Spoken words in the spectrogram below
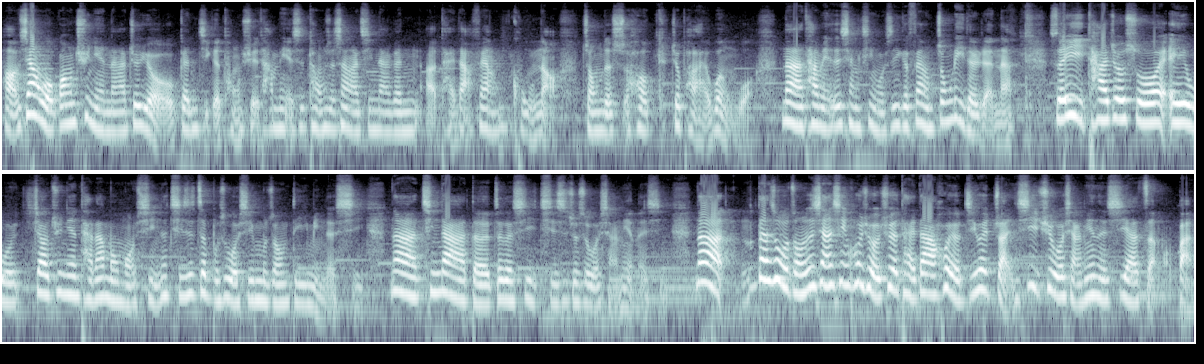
好像我光去年呢，就有跟几个同学，他们也是同时上了清大跟呃台大，非常苦恼中的时候，就跑来问我，那他们也是相信我是一个非常中立的人呐，所以他就说，哎，我要去念台大某某系，那其实这不是我心目中第一名的系，那清大的这个系其实就是我想念的戏，那但是我总是相信，或许我去了台大会有机会转系去我想念的戏啊，怎么办？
